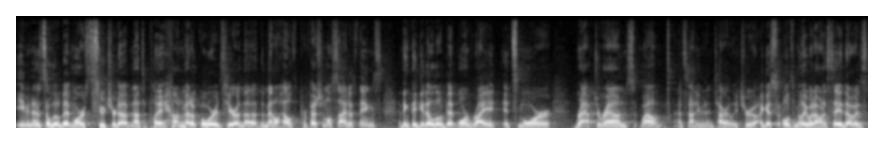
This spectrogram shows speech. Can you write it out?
even if it's a little bit more sutured up, not to play on medical words here on the, the mental health professional side of things, I think they get a little bit more right. It's more wrapped around, well, that's not even entirely true. I guess ultimately what I want to say though is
